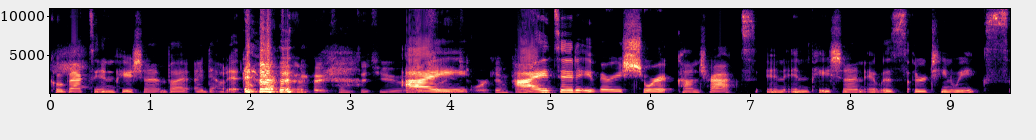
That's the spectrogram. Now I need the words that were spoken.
go back to inpatient, but I doubt it. Go back to inpatient. Did you? I- work inpatient? I did a very short contract in inpatient. It was 13 weeks,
